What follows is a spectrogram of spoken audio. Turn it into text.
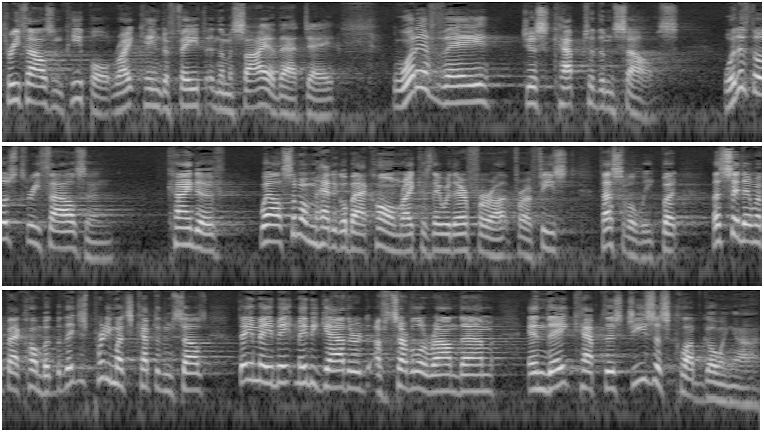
3,000 people, right, came to faith in the Messiah that day. What if they just kept to themselves? What if those 3,000 kind of, well, some of them had to go back home, right, because they were there for a, for a feast festival week, but let's say they went back home, but, but they just pretty much kept to themselves. They maybe, maybe gathered uh, several around them, and they kept this Jesus club going on.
